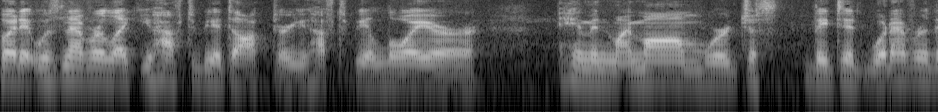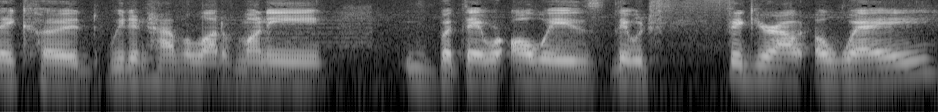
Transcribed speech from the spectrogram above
but it was never like you have to be a doctor, you have to be a lawyer. Him and my mom were just, they did whatever they could. We didn't have a lot of money, but they were always, they would figure out a way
